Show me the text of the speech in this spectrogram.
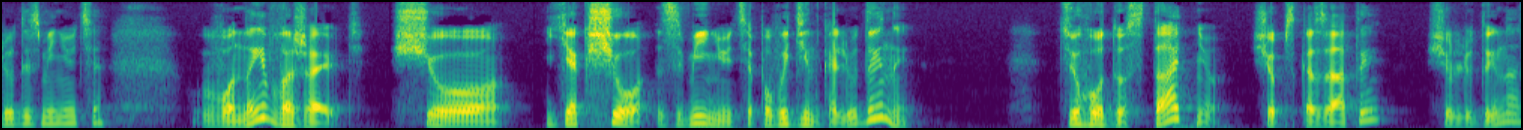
люди змінюються, вони вважають, що якщо змінюється поведінка людини, цього достатньо, щоб сказати, що людина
